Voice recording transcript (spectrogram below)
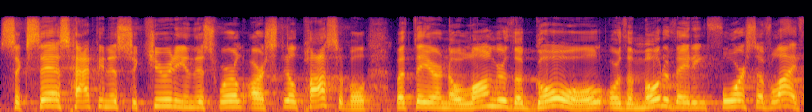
Success, happiness, security in this world are still possible, but they are no longer the goal or the motivating force of life.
